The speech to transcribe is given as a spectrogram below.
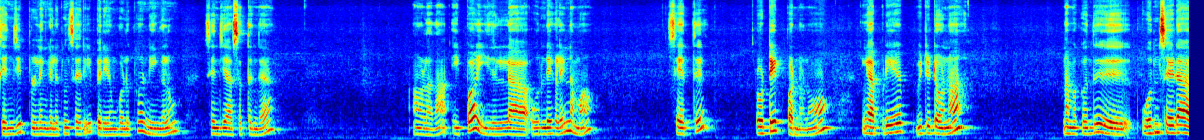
செஞ்சு பிள்ளைங்களுக்கும் சரி பெரியவங்களுக்கும் நீங்களும் செஞ்சு அசத்துங்க. அவ்வளோதான் இப்போ எல்லா உருண்டைகளையும் நம்ம சேர்த்து ரொட்டேட் பண்ணணும். நீங்கள் அப்படியே விட்டுட்டோன்னா நமக்கு வந்து ஒரு சைடாக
